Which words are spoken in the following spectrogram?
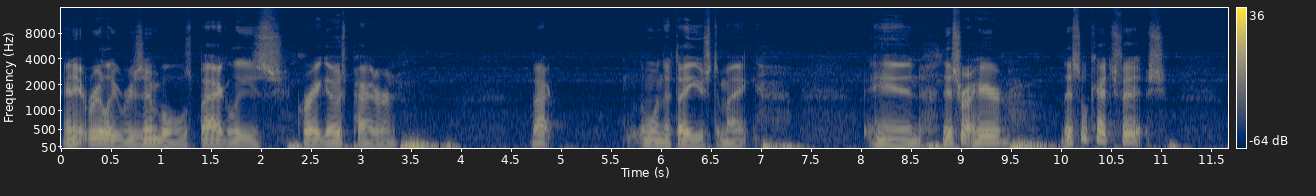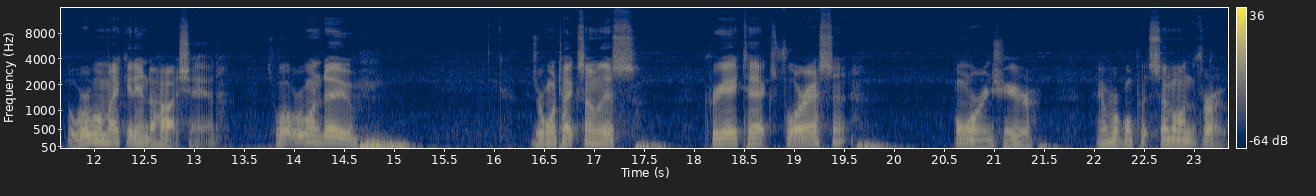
and it really resembles Bagley's Gray Ghost pattern back the one that they used to make. And this right here, this will catch fish, but we're going to make it into hot shad. So what we're going to do is we're going to take some of this Createx fluorescent orange here, and we're going to put some on the throat.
